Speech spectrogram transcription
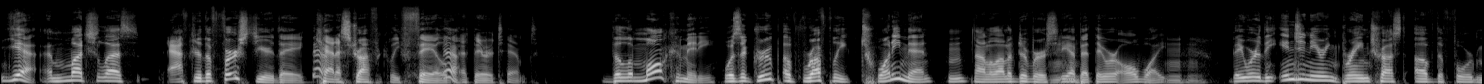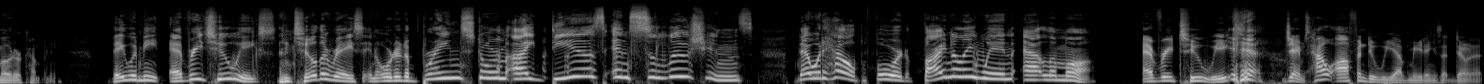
Yeah, and much less after the first year they catastrophically failed Yeah. at their attempt. The Le Mans Committee was a group of roughly 20 men, hmm, not a lot of diversity. I bet they were all white. They were the engineering brain trust of the Ford Motor Company. They would meet every two weeks until the race in order to brainstorm ideas and solutions that would help Ford finally win at Le Mans. Every two weeks. Yeah. James, how often do we have meetings at Donut?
